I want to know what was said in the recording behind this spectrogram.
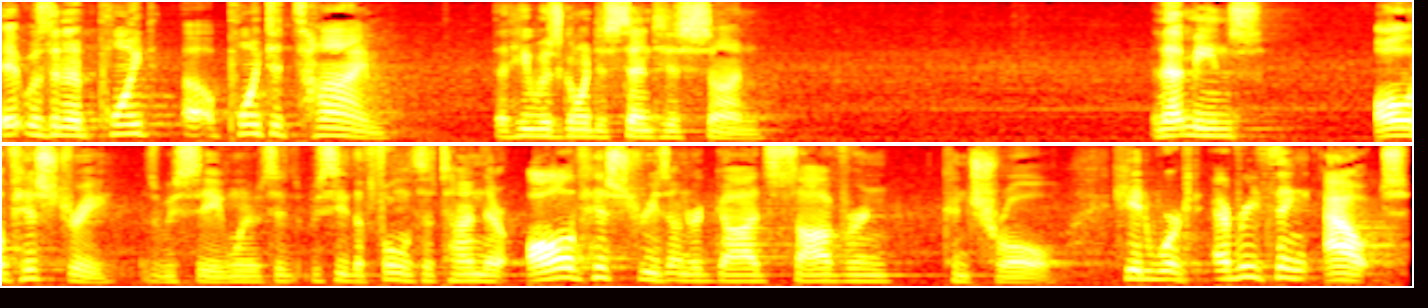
It was an appoint, appointed time that he was going to send his son. And that means all of history, as we see, when we see the fullness of time there, all of history is under God's sovereign control. He had worked everything out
